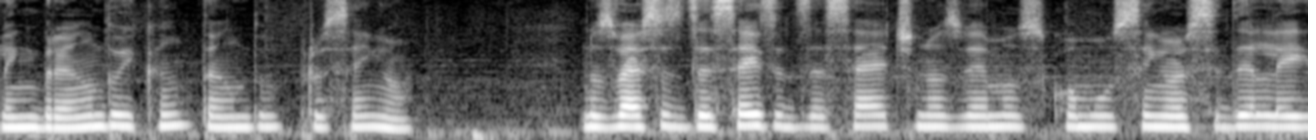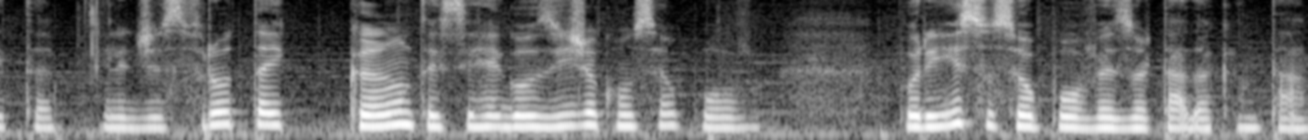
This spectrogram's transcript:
lembrando e cantando para o Senhor. Nos versos 16 e 17, nós vemos como o Senhor se deleita. Ele desfruta e canta e se regozija com o seu povo. Por isso, o seu povo é exortado a cantar.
